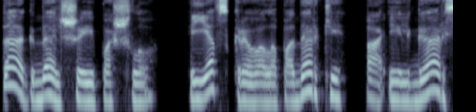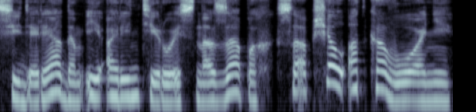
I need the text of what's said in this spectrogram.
Так дальше и пошло. Я вскрывала подарки, а Ильгар, сидя рядом и ориентируясь на запах, сообщал, от кого они,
